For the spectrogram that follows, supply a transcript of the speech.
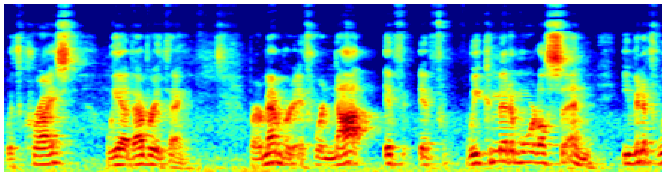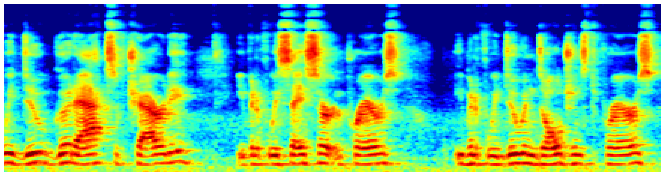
With Christ, we have everything. But remember, if we're not, if if we commit a mortal sin, even if we do good acts of charity, even if we say certain prayers, even if we do indulgence to prayers,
